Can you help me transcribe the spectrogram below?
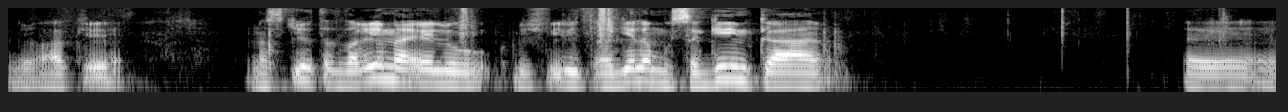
אני רק מזכיר את הדברים האלו בשביל להתרגל למושגים כאן. אה,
